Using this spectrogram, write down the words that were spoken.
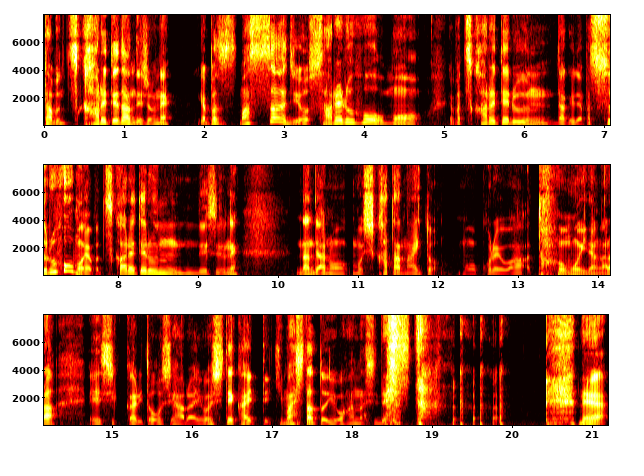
多分疲れてたんでしょうね。やっぱマッサージをされる方も、やっぱ疲れてるんだけど、やっぱする方もやっぱ疲れてるんですよね。なんであの、もう仕方ないと。もうこれは、と思いながら、えー、しっかりとお支払いをして帰ってきましたというお話でした ね。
